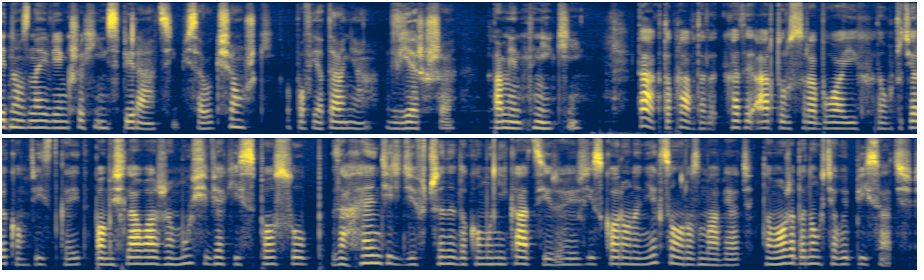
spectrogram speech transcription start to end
jedną z największych inspiracji. Pisały książki, opowiadania, wiersze, pamiętniki. Tak, to prawda. Katy Arthur, która była ich nauczycielką w Eastgate, pomyślała, że musi w jakiś sposób zachęcić dziewczyny do komunikacji, że jeśli skoro one nie chcą rozmawiać, to może będą chciały pisać.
